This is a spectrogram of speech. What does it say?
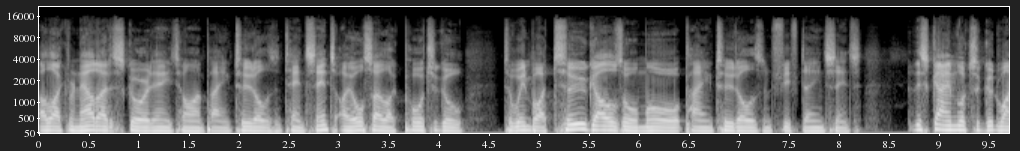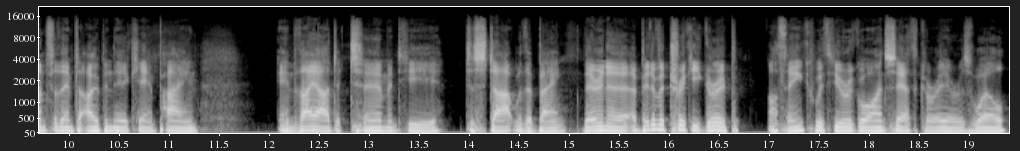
I like Ronaldo to score at any time, paying two dollars and ten cents. I also like Portugal to win by two goals or more, paying two dollars and fifteen cents. This game looks a good one for them to open their campaign, and they are determined here to start with a bang. They're in a, a bit of a tricky group, I think, with Uruguay and South Korea as well,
